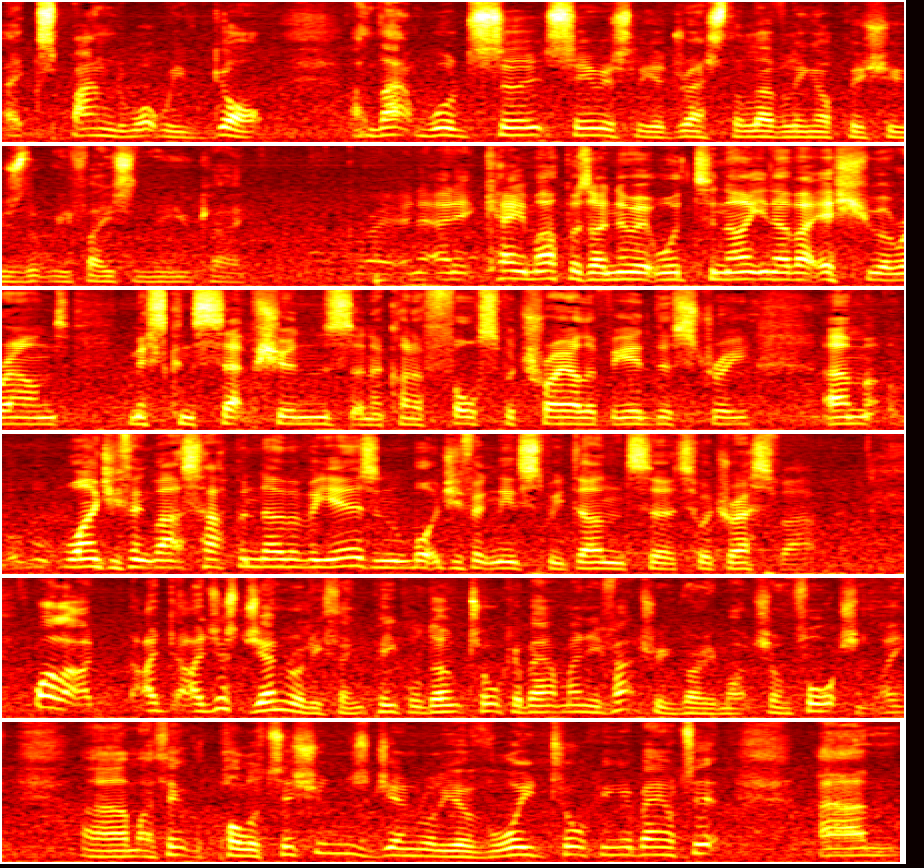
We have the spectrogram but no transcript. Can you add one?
expand what we've got. And that would ser- seriously address the levelling up issues that we face in the UK. Great, and, and, it came up as I knew it would tonight. You know that issue around misconceptions and a kind of false portrayal of the industry. Um, why do you think that's happened over the years, and what do you think needs to be done to, to address that? Well, I, I, just generally think people don't talk about manufacturing very much, unfortunately. Um, I think the politicians generally avoid talking about it. Um,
